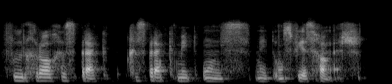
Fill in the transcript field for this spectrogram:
voer graag gesprek gesprek met ons met ons feesgangers.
